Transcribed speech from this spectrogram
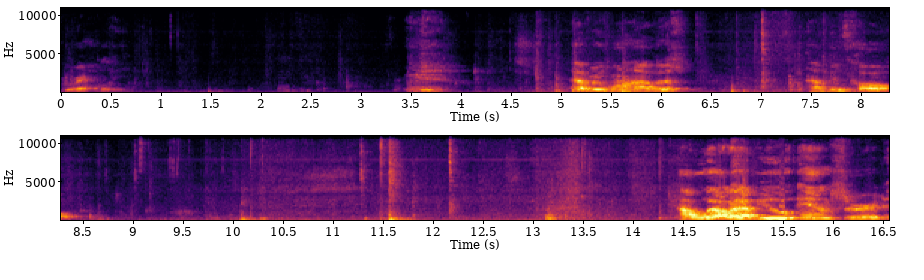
correctly. Every one of us have been called. How well have you answered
